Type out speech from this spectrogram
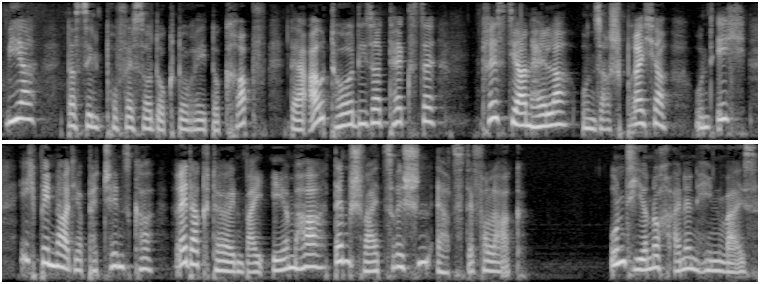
Wir, das sind Professor Dr. Reto Krapf, der Autor dieser Texte, Christian Heller, unser Sprecher, und ich, ich bin Nadja Petschinska, Redakteurin bei EMH, dem Schweizerischen Ärzteverlag. Und hier noch einen Hinweis.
